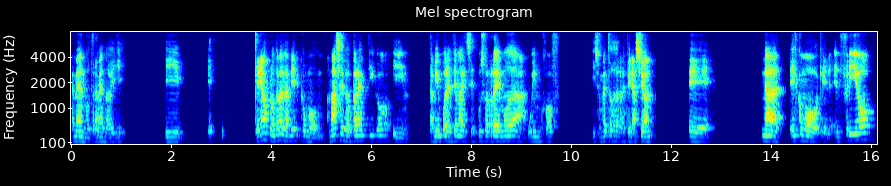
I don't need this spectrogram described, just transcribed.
Tremendo, tremendo, Vicky. Y eh, queríamos preguntarte también como más en lo práctico y también por el tema que se puso re de moda Wim Hof y su método de respiración. Eh, nada, es como que el, frío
